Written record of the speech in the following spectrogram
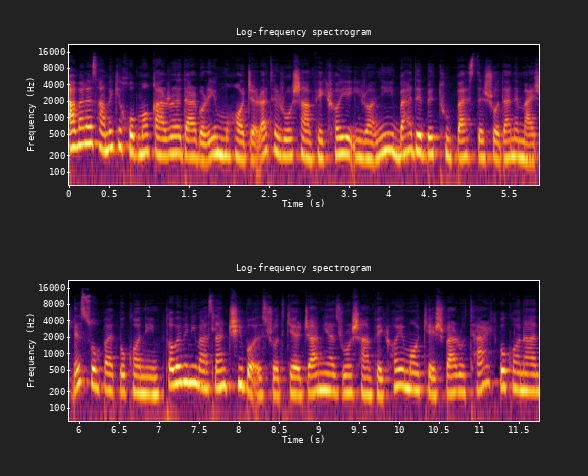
اول از همه که خب ما قرار درباره مهاجرت روشنفکرهای ایرانی بعد به توپ بسته شدن مجلس صحبت بکنیم تا ببینیم اصلا چی باعث شد که جمعی از روشنفکرهای ما کشور رو ترک بکنن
